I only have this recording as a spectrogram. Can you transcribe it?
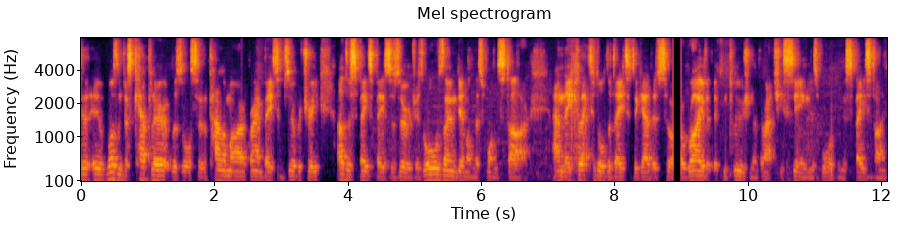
it wasn't just Kepler; it was also the Palomar Ground-Based Observatory, other space-based observatories, all zoned in on this one star, and they collected all the data together to arrive at the conclusion that they're actually seeing this warping of space-time.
